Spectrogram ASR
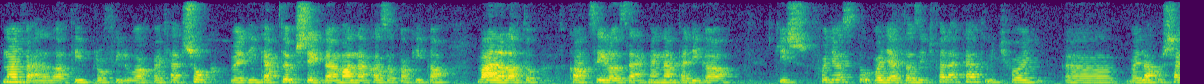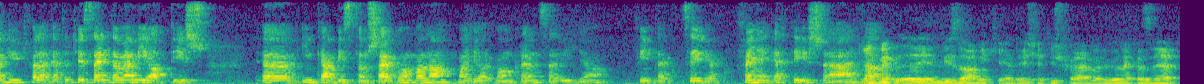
nagyvállalati profilúak, vagy hát sok, vagy inkább többségben vannak azok, akik a vállalatokat célozzák, meg nem pedig a kis fogyasztó, vagy hát az ügyfeleket, úgyhogy, vagy lakossági ügyfeleket, úgyhogy szerintem emiatt is inkább biztonságban van a magyar bankrendszer, így a fintech cégek fenyegetése által. Hát meg bizalmi kérdések is felmerülnek azért.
